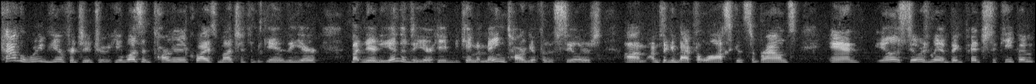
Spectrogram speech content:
Kind of a weird year for Juju. He wasn't targeted quite as much at the beginning of the year, but near the end of the year, he became a main target for the Steelers. Um, I'm thinking back to the loss against the Browns, and you know the Steelers made a big pitch to keep him.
